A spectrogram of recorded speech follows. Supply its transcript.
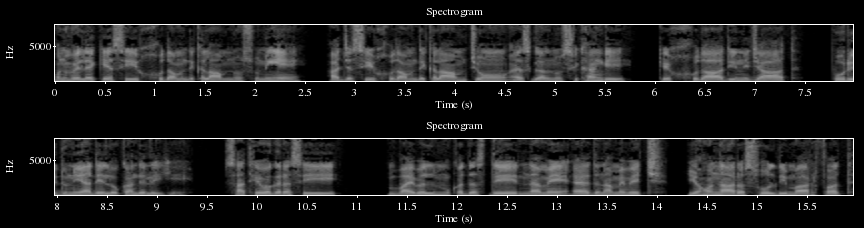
ਹੁਣ ਵੇਲੇ ਕਿ ਅਸੀਂ ਖੁਦਾਵੰਦ ਦੇ ਕਲਾਮ ਨੂੰ ਸੁਣੀਏ, ਅੱਜ ਅਸੀਂ ਖੁਦਾਵੰਦ ਦੇ ਕਲਾਮ ਚੋਂ ਇਸ ਗੱਲ ਨੂੰ ਸਿੱਖਾਂਗੇ ਕਿ ਖੁਦਾ ਦੀ ਨਜਾਤ ਪੂਰੀ ਦੁਨੀਆ ਦੇ ਲੋਕਾਂ ਦੇ ਲਈ ਹੈ ਸਾਥੀਓ, ਅਗਰ ਅਸੀਂ ਬਾਈਬਲ ਮੁਕੱਦਸ ਦੇ ਨਵੇਂ ਏਧਨਾਮੇ ਵਿੱਚ ਯਹੋਨਾ ਰਸੂਲ ਦੀ ਮਾਰਫਤ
